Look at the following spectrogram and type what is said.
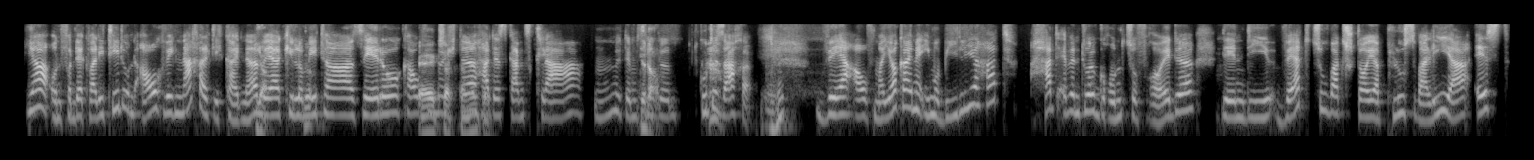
Ja, und von der Qualität und auch wegen Nachhaltigkeit. Ne? Ja. Wer Kilometer ja. Zero kaufen äh, möchte, hat es ganz klar hm, mit dem genau. Siegel. Gute Sache. Mhm. Wer auf Mallorca eine Immobilie hat, hat eventuell Grund zur Freude, denn die Wertzuwachssteuer plus Valia ist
